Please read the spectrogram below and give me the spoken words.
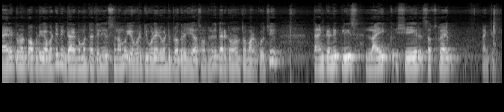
డైరెక్ట్ ఓనర్ ప్రాపర్టీ కాబట్టి మీకు డైరెక్ట్ ఓనర్తో తెలియజేస్తున్నాము. ఎవరికి కూడా ఎటువంటి బ్రోకరేజ్ చేయాల్సిన అవసరం లేదు. డైరెక్ట్ ఓనర్తో మాట్లాడుకోవచ్చు. థ్యాంక్ యూ అండి. Please like share subscribe thank you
